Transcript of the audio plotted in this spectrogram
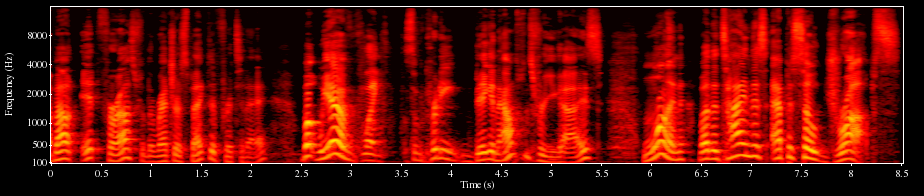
about it for us for the retrospective for today. But we have like some pretty big announcements for you guys. One, by the time this episode drops,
